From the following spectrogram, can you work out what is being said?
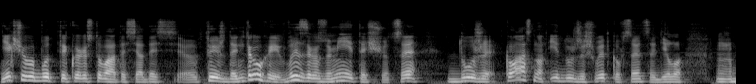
якщо ви будете користуватися десь е, тиждень-другий, ви зрозумієте, що це дуже класно і дуже швидко все це діло м,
